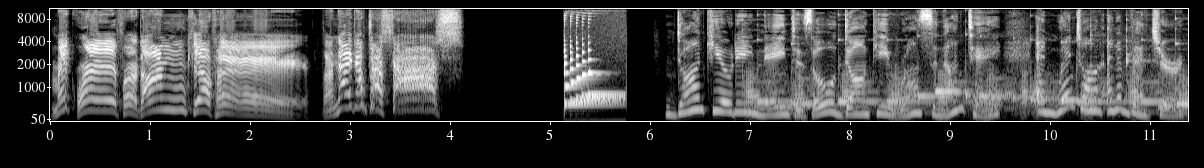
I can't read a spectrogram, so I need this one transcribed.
Make way for Don Quixote, the Knight of Justice! Don Quixote named his old donkey Rocinante and went on an adventure,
